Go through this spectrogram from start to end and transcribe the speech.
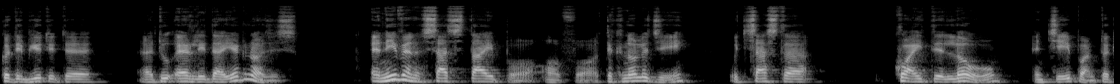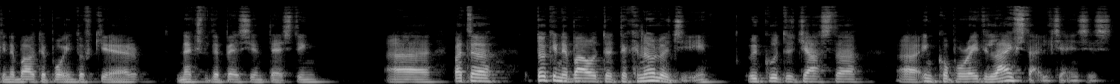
contributed to early diagnosis, and even such type of, of technology, which just quite low and cheap. I'm talking about a point of care next to the patient testing. Uh, but uh, talking about the technology, we could just uh, incorporate lifestyle changes.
